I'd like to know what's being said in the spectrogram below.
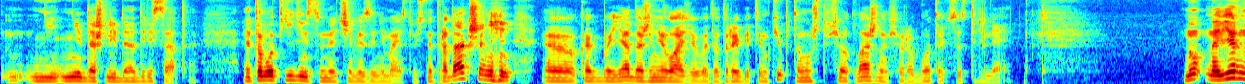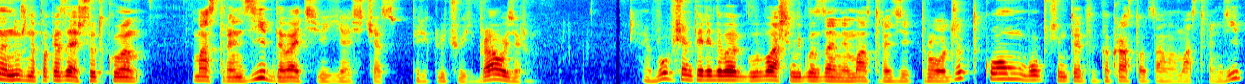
не, не дошли до адресата. Это вот единственное, чем я занимаюсь. То есть на продакшене, э, как бы я даже не лазю в этот RabbitMQ, потому что все отлажено, все работает, все стреляет. Ну, наверное, нужно показать, что такое Mass Transit. Давайте я сейчас переключусь в браузер. В общем, перед вашими глазами Mass Transit Project.com. В общем-то, это как раз тот самый Mass Transit.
